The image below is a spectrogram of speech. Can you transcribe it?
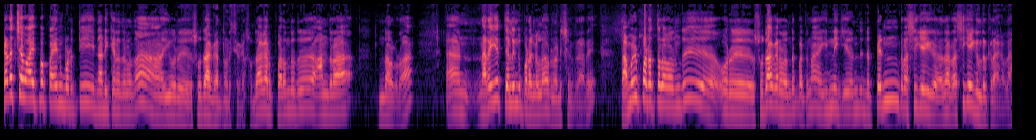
கிடைச்ச வாய்ப்பை பயன்படுத்தி நடிக்கிறதுல தான் இவர் சுதாகர் நடிச்சிருக்கார். சுதாகர் பிறந்தது ஆந்திரா இருந்தால் கூட நிறைய தெலுங்கு படங்கள்ல அவர் நடிச்சிருக்கிறாரு. தமிழ் படத்தில் வந்து ஒரு சுதாகர் வந்து பார்த்தீங்கன்னா இன்றைக்கி வந்து இந்த பெண் ரசிகை அதாவது ரசிகைகள் இருக்கிறாங்கல்ல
